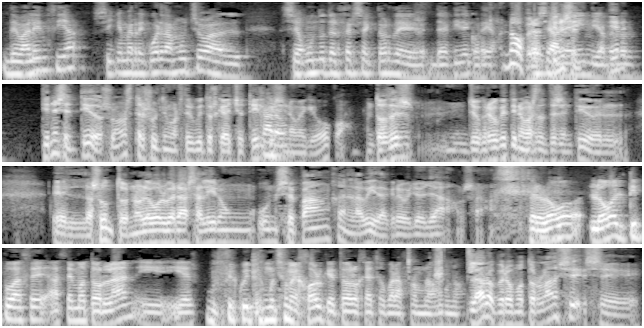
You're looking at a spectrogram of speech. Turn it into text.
de Valencia, sí que me recuerda mucho al segundo o tercer sector de, de, aquí de Corea. No, pero o sea, tiene, de India, tiene, perdón. Tiene sentido, son los tres últimos circuitos que ha hecho Tilke, Claro. si no me equivoco. Entonces, yo creo que tiene bastante sentido el, el asunto. No le volverá a salir un, un Sepang en la vida, creo yo ya. O sea, Pero luego, luego el tipo hace, hace Motorland y, y es un circuito mucho mejor que todo lo que ha hecho para Fórmula 1. claro, pero Motorland se, se,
